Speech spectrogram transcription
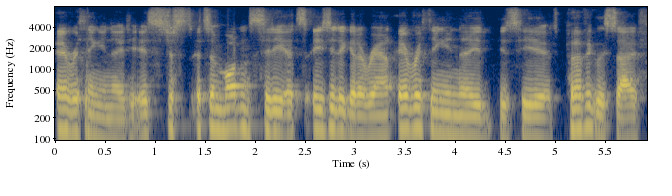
everything you need here. It's just it's a modern city. It's easy to get around. Everything you need is here. It's perfectly safe.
